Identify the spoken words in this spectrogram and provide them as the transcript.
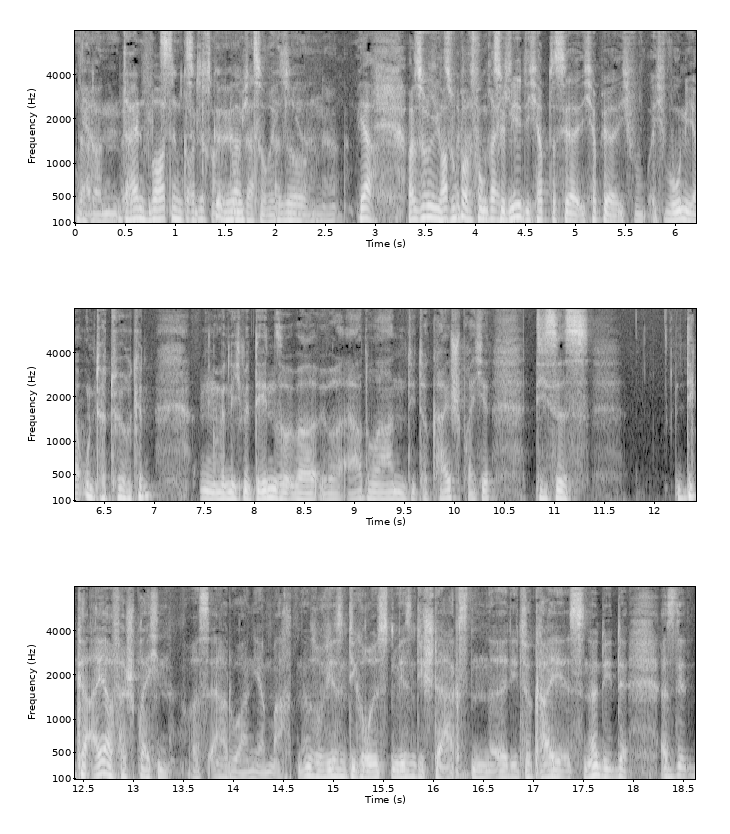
Ja, dein Wort in Gottes Gehör. Also, ja. ja. Was übrigens hoffe, super funktioniert. Ich habe das ja, ich habe ja, ich, ich wohne ja unter Türken. Wenn ich mit denen so über, über Erdogan und die Türkei spreche, dieses, dicke Eier versprechen, was Erdogan ja macht. Ne? So, wir sind die Größten, wir sind die Stärksten, äh, die Türkei ist. Ne? Die, der, also die,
